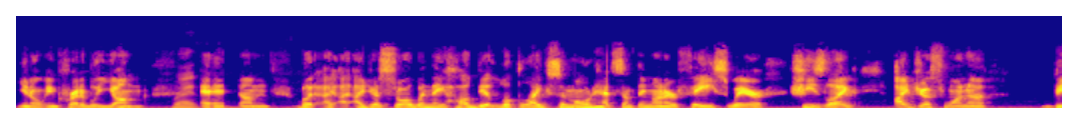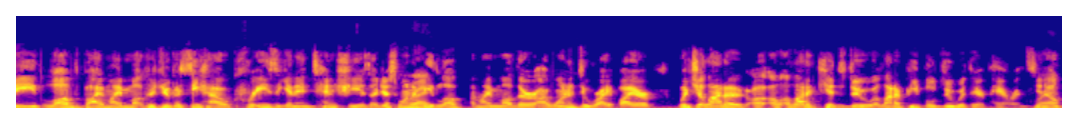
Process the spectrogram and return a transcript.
you know incredibly young. Right. And um, but I, I- just saw when they hugged, it looked like Simone had something on her face where she's like, I just want to be loved by my mother because you can see how crazy and intense she is. I just want Right. to be loved by my mother. I want to do right by her, which a lot of a, a lot of kids do. A lot of people do with their parents, you Right. know.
